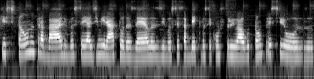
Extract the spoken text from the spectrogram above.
que estão no trabalho, você admirar todas elas e você saber que você construiu algo tão precioso,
